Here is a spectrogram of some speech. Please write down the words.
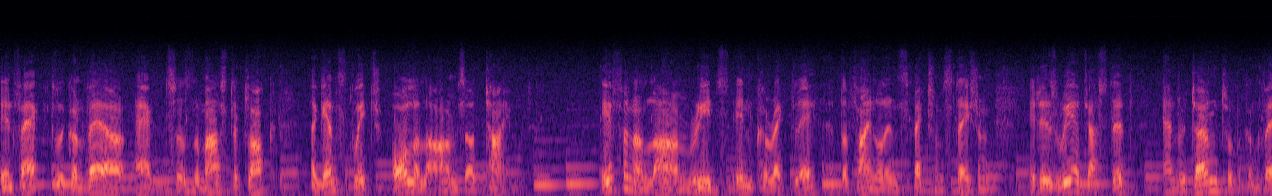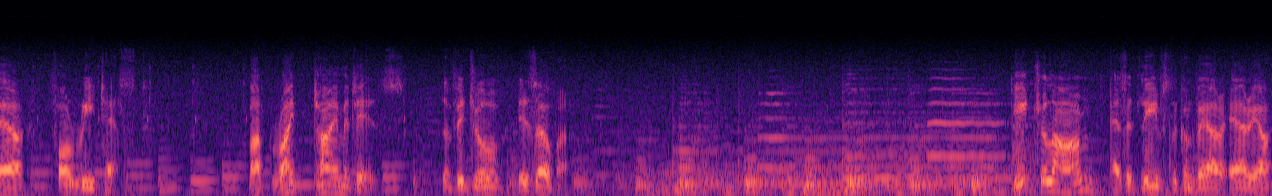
In fact, the conveyor acts as the master clock against which all alarms are timed. If an alarm reads incorrectly at the final inspection station, it is readjusted and returned to the conveyor for retest. But right time it is. The vigil is over. Each alarm, as it leaves the conveyor area,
